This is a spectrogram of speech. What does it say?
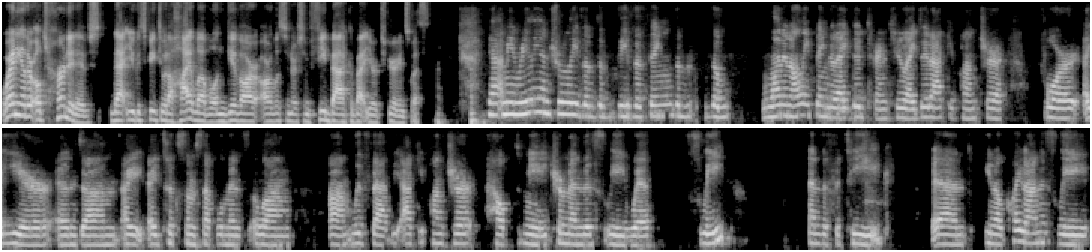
or any other alternatives that you could speak to at a high level and give our, our listeners some feedback about your experience with? Yeah, I mean, really and truly, the the the, the thing, the the one and only thing that I did turn to, I did acupuncture for a year, and um, I I took some supplements along um, with that. The acupuncture helped me tremendously with sleep and the fatigue, and you know, quite honestly,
